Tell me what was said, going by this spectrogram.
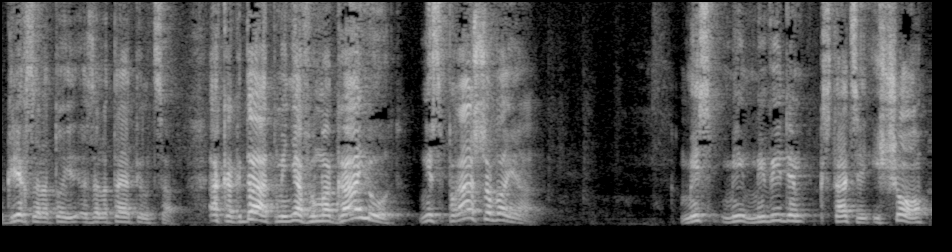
грех золотой, золотая тельца. А когда от меня вымогают, не спрашивая, мы, мы, мы видим, кстати, еще,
